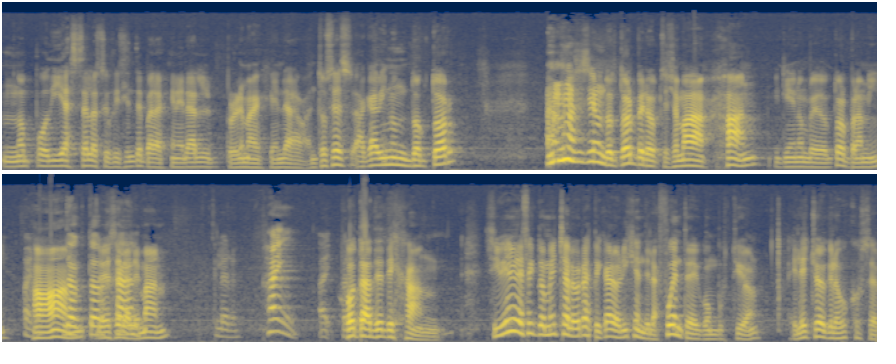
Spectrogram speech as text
no podía ser lo suficiente para generar el problema que generaba. Entonces, acá vino un doctor, no sé si era un doctor, pero se llamaba Han, y tiene nombre de doctor para mí. Bueno, Han, Doctor debe ser Han. alemán. Claro. Perdón. J.D. Han. Si bien el efecto mecha logra explicar el origen de la fuente de combustión, el hecho de que los, se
